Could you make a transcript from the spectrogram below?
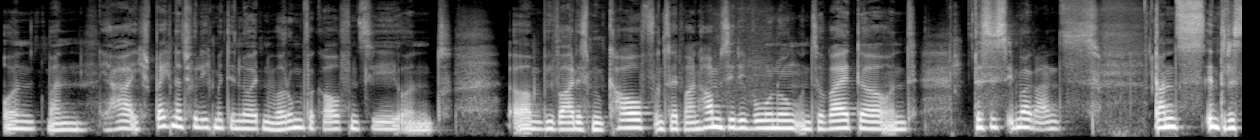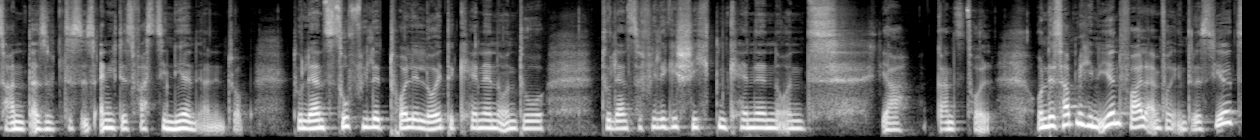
Und man, ja, ich spreche natürlich mit den Leuten, warum verkaufen sie und ähm, wie war das mit dem Kauf und seit wann haben sie die Wohnung und so weiter. Und das ist immer ganz, ganz interessant. Also das ist eigentlich das Faszinierende an dem Job. Du lernst so viele tolle Leute kennen und du, du lernst so viele Geschichten kennen und ja, ganz toll. Und es hat mich in ihrem Fall einfach interessiert,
